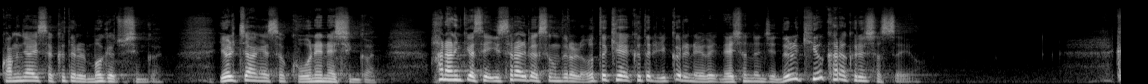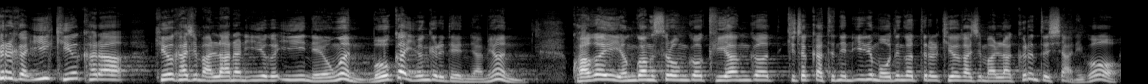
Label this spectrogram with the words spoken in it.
광야에서 그들을 먹여주신 것. 열장에서 구원해내신 것. 하나님께서 이스라엘 백성들을 어떻게 그들을 이끌어내셨는지 늘 기억하라 그러셨어요. 그러니까 이 기억하라, 기억하지 말라 하는 이, 이 내용은 무엇과 연결이 되어 있냐면 과거의 영광스러운 것, 귀한 것, 기적 같은 일, 이 모든 것들을 기억하지 말라 그런 뜻이 아니고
